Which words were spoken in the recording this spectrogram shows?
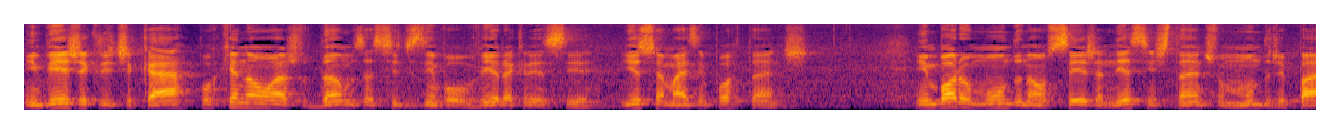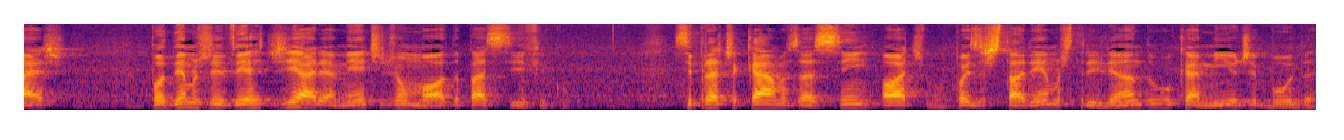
Em vez de criticar, por que não o ajudamos a se desenvolver, a crescer? Isso é mais importante. Embora o mundo não seja nesse instante um mundo de paz, podemos viver diariamente de um modo pacífico. Se praticarmos assim, ótimo, pois estaremos trilhando o caminho de Buda.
